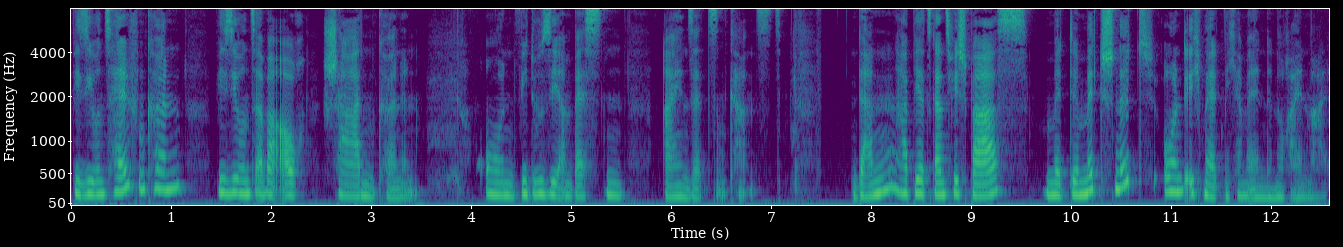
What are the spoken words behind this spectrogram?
wie sie uns helfen können wie sie uns aber auch schaden können und wie du sie am besten einsetzen kannst. Dann hab jetzt ganz viel Spaß mit dem Mitschnitt und ich melde mich am Ende noch einmal.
